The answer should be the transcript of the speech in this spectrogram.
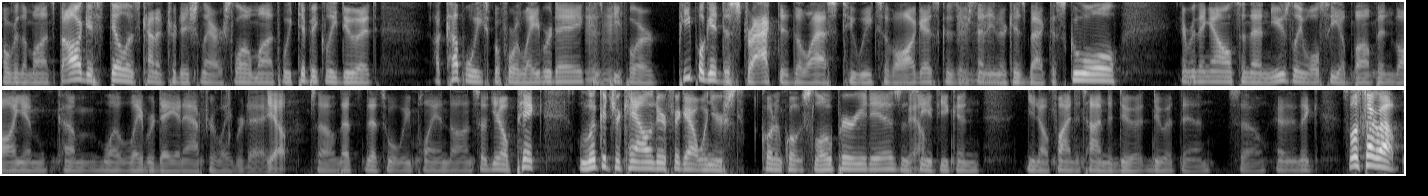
over the months. But August still is kind of traditionally our slow month. We typically do it a couple weeks before Labor Day because Mm-hmm. people are people get distracted the last two weeks of August because they're Mm-hmm. sending their kids back to school, everything else, and then usually we'll see a bump in volume come well, Labor Day and after Labor Day. Yep. So that's that's what we planned on. So you know, pick look at your calendar, figure out when your quote unquote slow period is, and Yeah. see if you can, you know, find a time to do it. Do it then. So I think so. Let's talk about.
